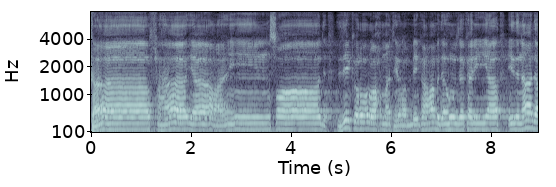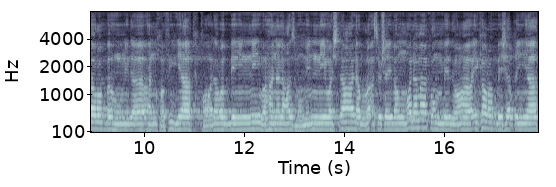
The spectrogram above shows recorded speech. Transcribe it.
كافها يا عين صاد. ذكر رحمة ربك عبده زكريا إذ نادى ربه نداء خفيا. قال رب إني وهن العزم مني واشتعل الرأس شيبا ولم أكن بدعائك رب شقيا.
